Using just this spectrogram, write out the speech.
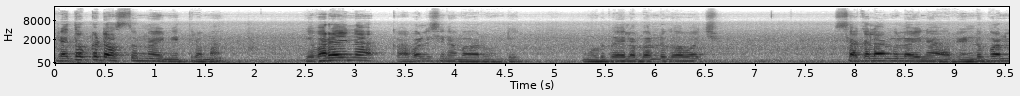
ప్రతి ఒక్కటి వస్తున్నాయి మిత్రమా? ఎవరైనా కావలసిన వారు ఉంటే మూడు పైల బండ్లు కావచ్చు సకలాంగులైన రెండు పన్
